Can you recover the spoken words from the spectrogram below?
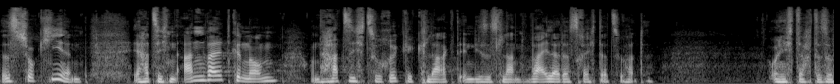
Das ist schockierend. Er hat sich einen Anwalt genommen und hat sich zurückgeklagt in dieses Land, weil er das Recht dazu hatte. Und ich dachte so,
